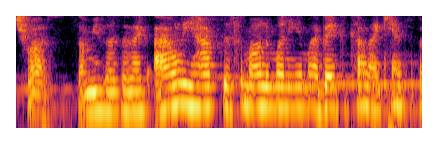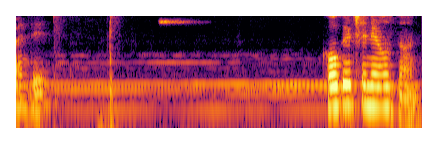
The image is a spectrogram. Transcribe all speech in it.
Trust. Some of you guys are like, I only have this amount of money in my bank account. I can't spend it. Go get your nails done.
